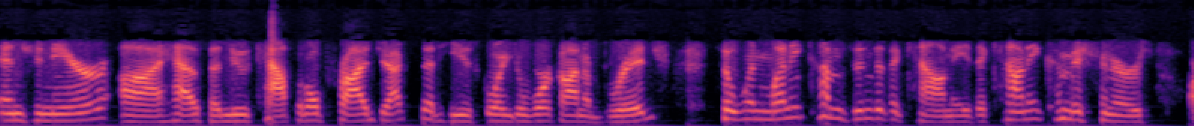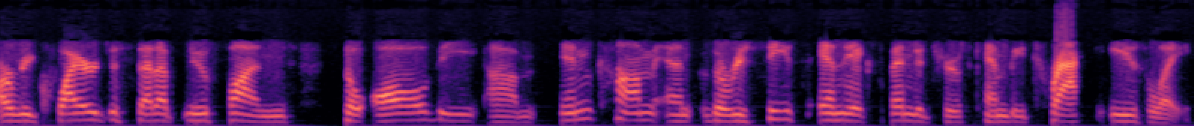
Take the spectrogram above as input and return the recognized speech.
engineer uh, has a new capital project that he's going to work on a bridge. So when money comes into the county, the county commissioners are required to set up new funds so all the um, income and the receipts and the expenditures can be tracked easily.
